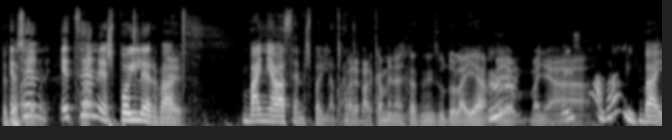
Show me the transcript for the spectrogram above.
Eta Etzen, etzen spoiler bat. Ez. Baina bazen spoiler bat. Vale, barkamena eskatzen dizutu laia, baina... baina bai. Bai.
